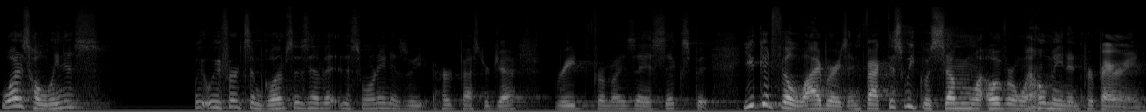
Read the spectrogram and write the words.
what is holiness? We, we've heard some glimpses of it this morning as we heard Pastor Jeff read from Isaiah 6, but you could fill libraries. In fact, this week was somewhat overwhelming in preparing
